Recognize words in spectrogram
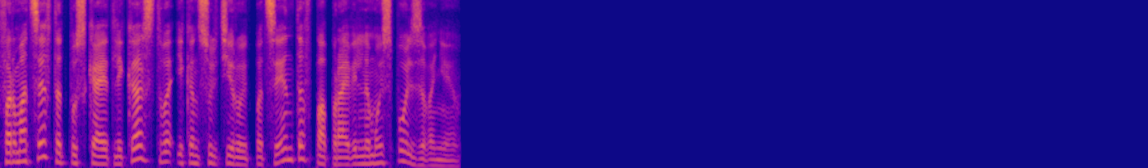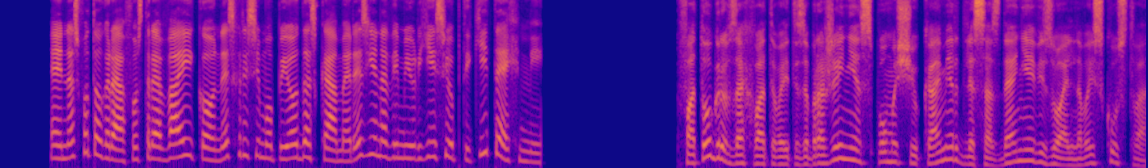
Фармацевт отпускает лекарства и консультирует пациентов по правильному использованию. Ένας φωτογράφος τραβάει εικόνες χρησιμοποιώντας κάμερες για να δημιουργήσει οπτική τέχνη. Фотограф захватывает изображение с помощью камер для создания визуального искусства.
